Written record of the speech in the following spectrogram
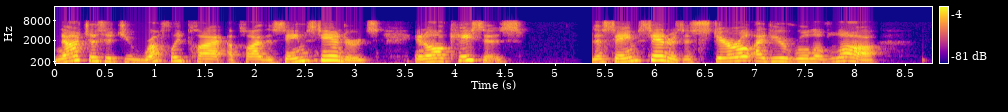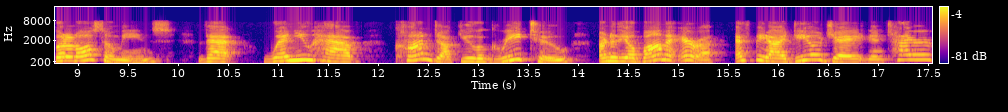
not just that you roughly apply, apply the same standards in all cases, the same standards, a sterile idea of rule of law, but it also means that when you have conduct you've agreed to under the Obama era, FBI, DOJ, the entire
